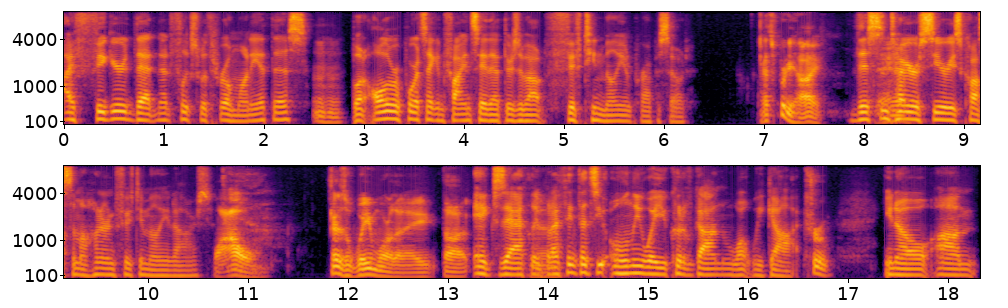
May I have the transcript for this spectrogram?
I figured that Netflix would throw money at this, hmm but all the reports I can find say that there's about 15 million per episode. That's pretty high. This Damn. entire series cost them 150 million dollars. Wow. That's way more than I thought. Exactly, but I think that's the only way you could have gotten what we got. True. you know um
